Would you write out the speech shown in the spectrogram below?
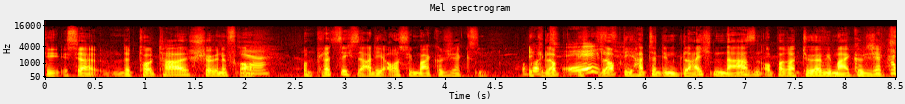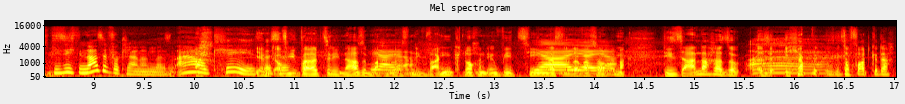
Die ist ja eine total schöne Frau. Ja. Und plötzlich sah die aus wie Michael Jackson. Oh ich Gott, glaube, echt? glaub, die hatte den gleichen Nasenoperateur wie Michael Jackson. Hat die sich die Nase verkleinern lassen? Ah, okay. Das auf jeden Fall hat sie die Nase machen Ja, ja. lassen, die Wangenknochen irgendwie ziehen Ja, lassen oder ja, was auch ja. immer. Die sah nachher so, also ich habe sofort gedacht,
